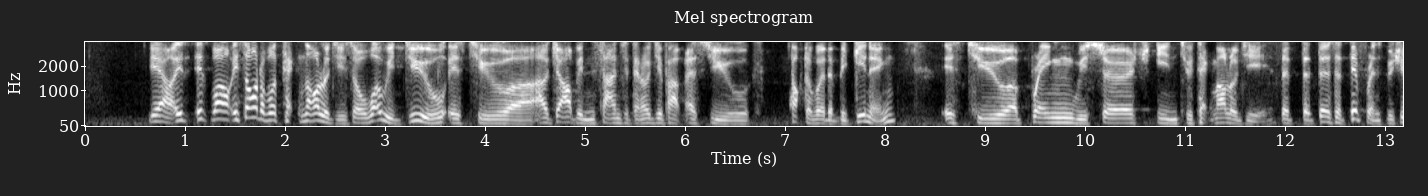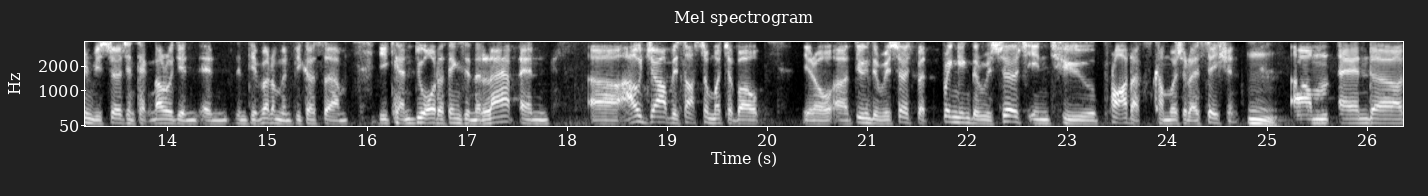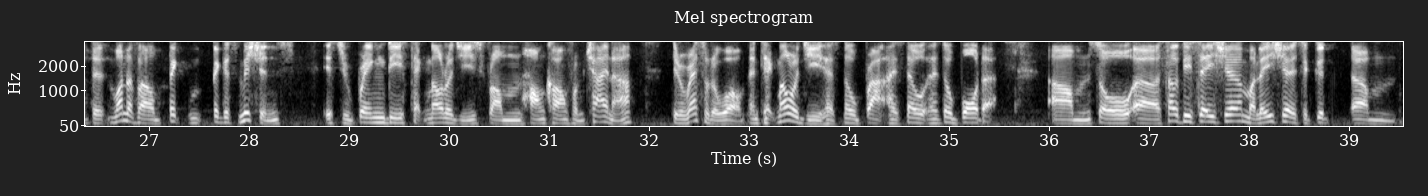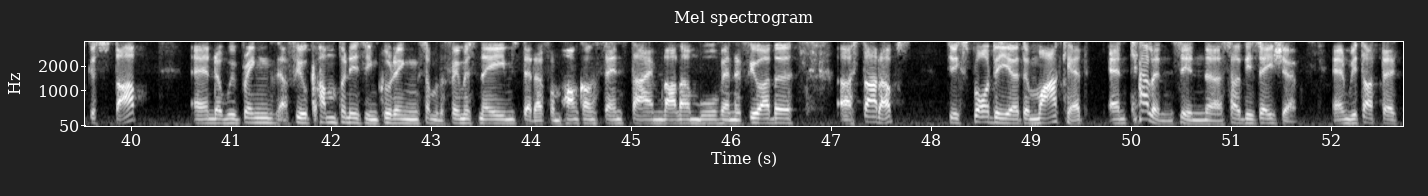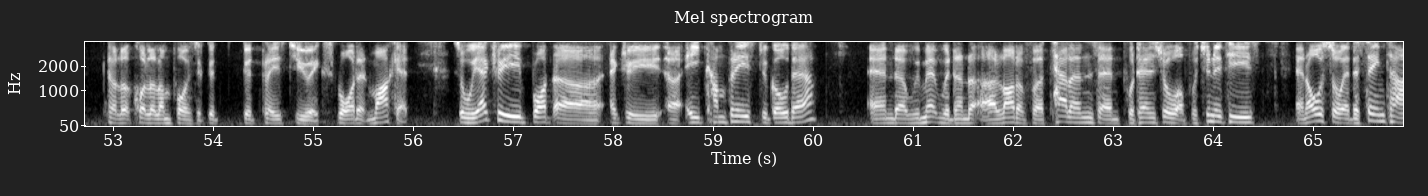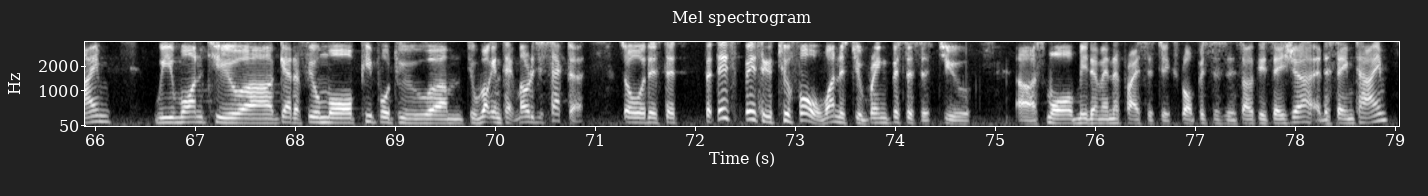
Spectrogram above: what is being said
Yeah, it, it, well, it's all about technology. So what we do is to uh, our job in Science and Technology Park, as you talked about at the beginning, is to uh, bring research into technology. That, that, there's a difference between research and technology and, and, and development because um, you can do all the things in the lab, and uh, our job is not so much about you know uh, doing the research, but bringing the research into products commercialization. Mm. Um, and uh, the, one of our big biggest missions is to bring these technologies from Hong Kong, from China, to the rest of the world. And technology has no has no has no border. Um, so uh, Southeast Asia, Malaysia is a good um, good stop. And uh, we bring a few companies, including some of the famous names that are from Hong Kong, SenseTime, Lalamove, and a few other uh, startups to explore the uh, the market and talents in uh, Southeast Asia. And we thought that Kuala Lumpur is a good good place to explore that market. So we actually brought uh, actually eight companies to go there, and uh, we met with a, a lot of uh, talents and potential opportunities. And also at the same time, we want to uh, get a few more people to um, to work in technology sector. So there's the but this basically twofold. One is to bring businesses to uh, small medium enterprises to explore business in Southeast Asia. At the same time,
